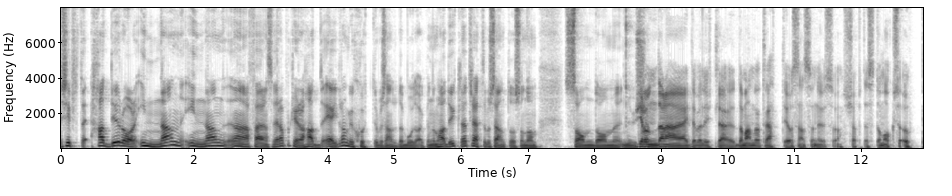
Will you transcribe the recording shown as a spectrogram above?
Schibsted hade ju då innan, innan den här affären som vi rapporterade, hade, ägde de ju 70% av bolaget. Men de hade ytterligare 30% då som de, som de nu. Grundarna ägde väl ytterligare de andra 30 och sen så nu så köptes de också upp.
